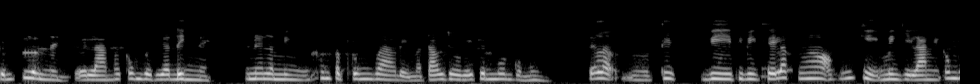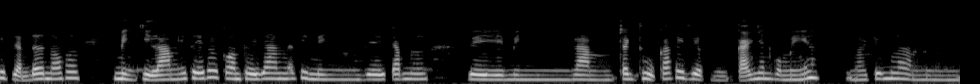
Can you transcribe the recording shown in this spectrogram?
kiếm tiền này rồi làm cái công việc gia đình này. Cho nên là mình không tập trung vào để mà trau dồi cái chuyên môn của mình. Tức là ừ, thì vì thì mình thấy là họ cũng chỉ mình chỉ làm những công việc giản đơn đó thôi. Mình chỉ làm như thế thôi còn thời gian nữa thì mình về chăm về mình làm tranh thủ các cái việc cá nhân của mình ấy. nói chung là mình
